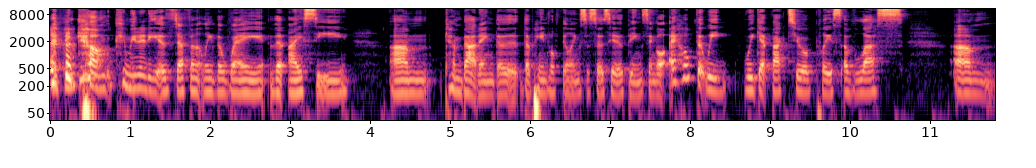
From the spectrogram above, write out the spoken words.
I think um, community is definitely the way that I see um, combating the the painful feelings associated with being single. I hope that we we get back to a place of less um,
